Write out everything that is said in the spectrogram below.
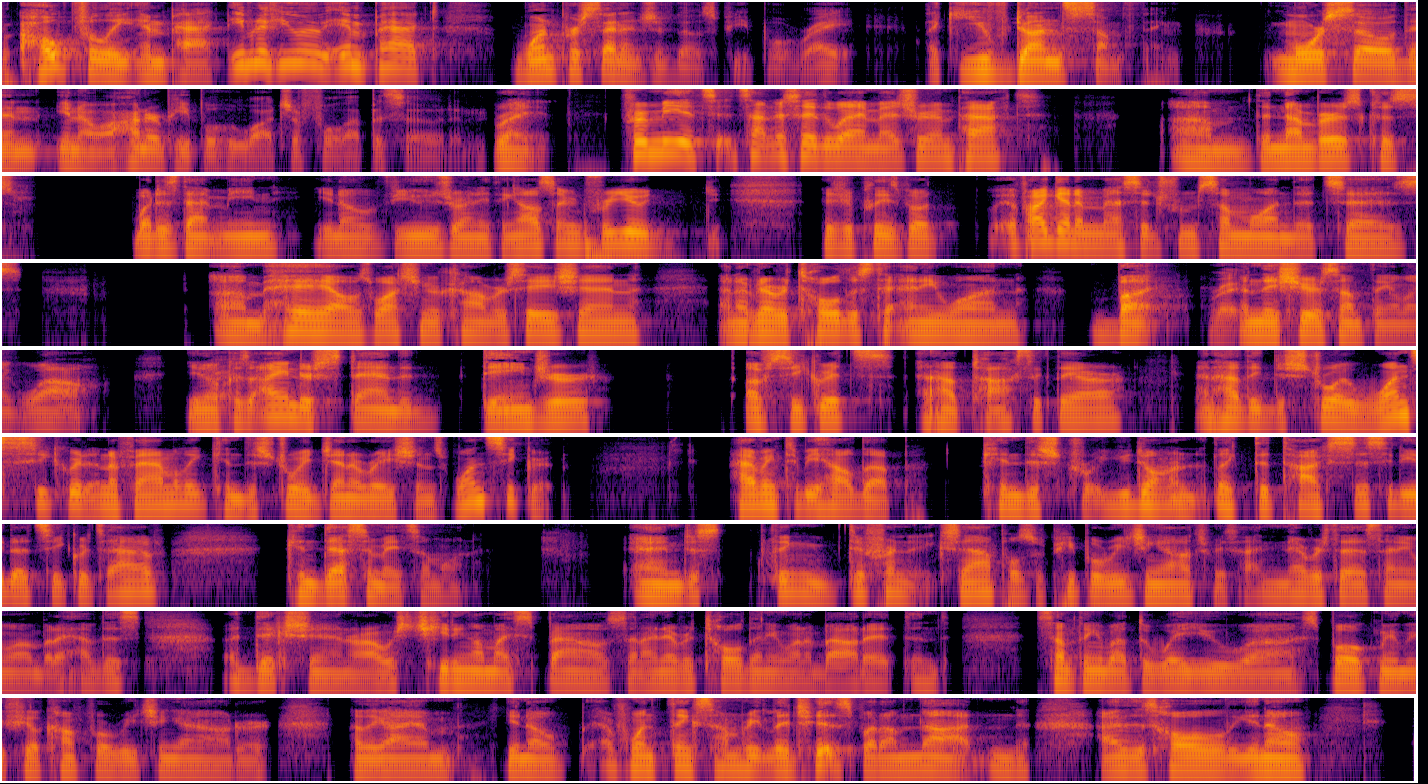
hopefully impact even if you impact one percentage of those people, right? Like you've done something more so than, you know, 100 people who watch a full episode and Right. For me, it's it's not necessarily the way I measure impact, um, the numbers, because what does that mean? You know, views or anything else. I mean, for you, if you please, but if I get a message from someone that says, um, "Hey, I was watching your conversation, and I've never told this to anyone, but," Right. and they share something, I'm like, "Wow," you know, Right. because I understand the danger of secrets and how toxic they are, and how they destroy one secret in a family can destroy generations. One secret having to be held up can destroy you don't like the toxicity that secrets have can decimate someone and just thinking different examples of people reaching out to me i never said this to anyone but i have this addiction or i was cheating on my spouse and i never told anyone about it and something about the way you uh, spoke made me feel comfortable reaching out or i think i'm you know everyone thinks i'm religious but i'm not and i have this whole you know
